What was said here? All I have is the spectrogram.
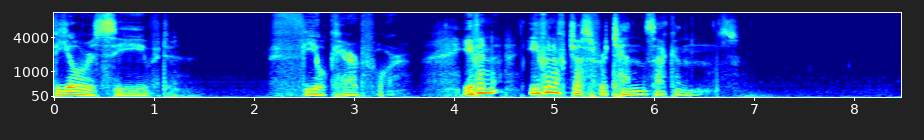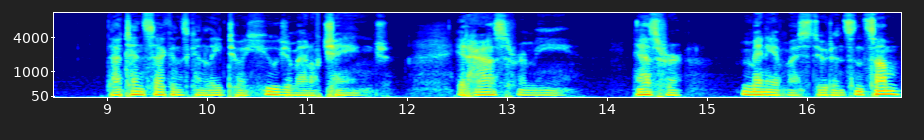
feel received, feel cared for, even even if just for 10 seconds. That 10 seconds can lead to a huge amount of change. It has for me. It has for many of my students, and some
